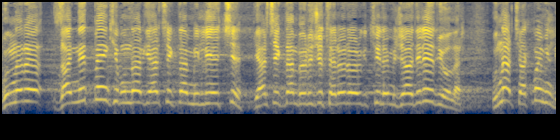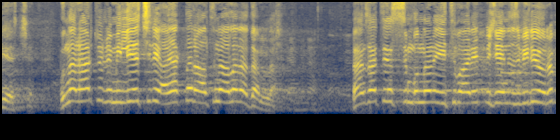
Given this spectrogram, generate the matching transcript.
Bunları zannetmeyin ki bunlar gerçekten milliyetçi, gerçekten bölücü terör örgütüyle mücadele ediyorlar. Bunlar çakma milliyetçi. Bunlar her türlü milliyetçiliği ayaklar altına alan adamlar. Ben zaten sizin bunlara itibar etmeyeceğinizi biliyorum.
